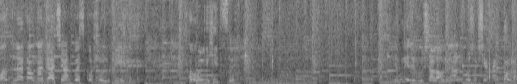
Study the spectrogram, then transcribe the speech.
On latał na gaciach bez koszulki po ulicy. Mówię, że był szalony, ale może się hartował.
